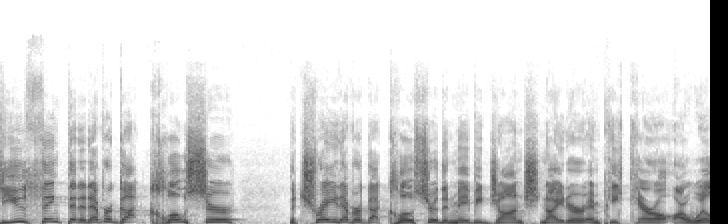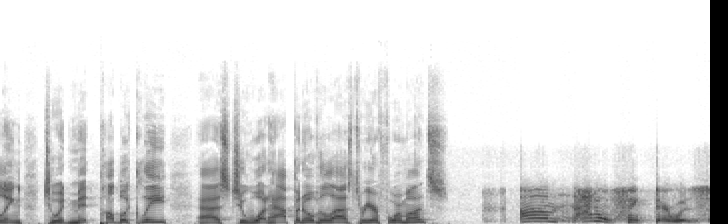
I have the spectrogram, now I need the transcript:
do you think that it ever got closer? The trade ever got closer than maybe John Schneider and Pete Carroll are willing to admit publicly as to what happened over the last three or four months? Um, I don't think there was.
